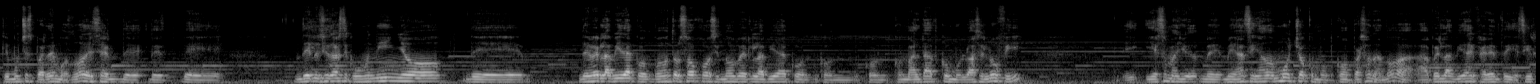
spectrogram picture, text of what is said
que muchos perdemos, ¿no? De ser, de, de, de, de ilusionarse como un niño, de, de ver la vida con, con, otros ojos y no ver la vida con, con, con maldad como lo hace Luffy. Y, y eso me, ayuda, me, me, ha enseñado mucho como, como persona, ¿no? A, a, ver la vida diferente y decir...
